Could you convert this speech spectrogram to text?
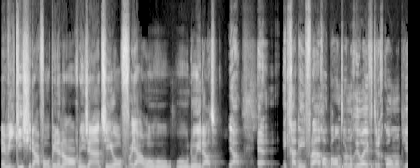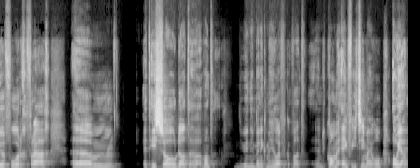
En wie kies je daarvoor binnen een organisatie? Of ja, hoe, hoe, hoe doe je dat? Ja, eh, ik ga die vraag ook beantwoorden. Nog heel even terugkomen op je vorige vraag. Ehm, het is zo dat, eh, want nu, nu ben ik hem heel even, wat, er kwam even iets in mij op. Oh ja,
